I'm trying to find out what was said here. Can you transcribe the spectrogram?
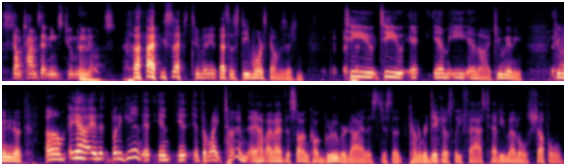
sometimes that means too many notes. that's too many. That's a Steve Morse composition. T U T U M E N I. Too many, too many notes. Um, yeah, and it, but again, in, in at the right time, I have I have this song called "Groove or Die" that's just a kind of ridiculously fast heavy metal shuffle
